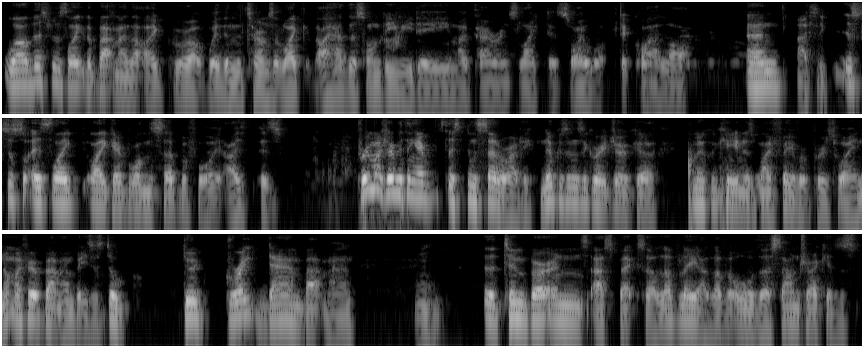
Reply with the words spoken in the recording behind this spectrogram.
well, this was like the Batman that I grew up with in the terms of like I had this on DVD. My parents liked it, so I watched it quite a lot. And I see. it's just it's like like everyone said before. I it's pretty much everything that's been said already. Nicholson's a great Joker. Michael Keaton is my favorite Bruce Wayne. Not my favorite Batman, but he's a still good, great damn Batman. Mhm. The Tim Burton's aspects are lovely. I love it all. The soundtrack is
